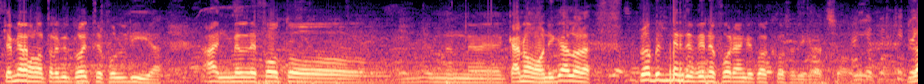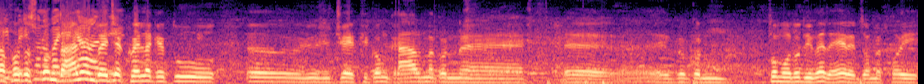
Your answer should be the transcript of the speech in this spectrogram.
chiamiamola tra virgolette, follia, nelle foto canoniche, allora probabilmente viene fuori anche qualcosa di grazioso. La foto spontanea invece è quella che tu eh, cerchi con calma, con, eh, eh, con, il tuo modo di vedere, insomma, e poi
